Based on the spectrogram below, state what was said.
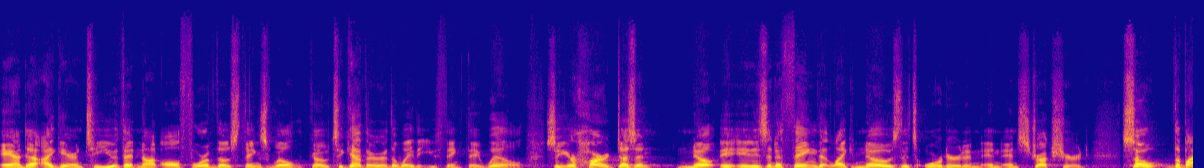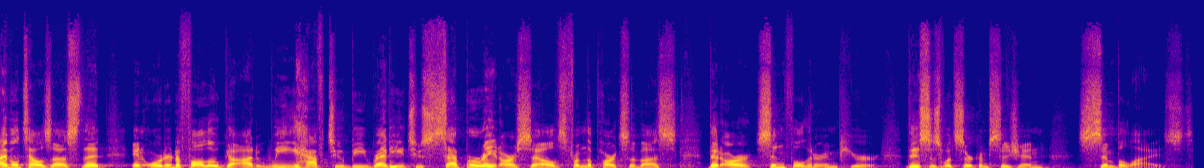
And uh, I guarantee you that not all four of those things will go together the way that you think they will. So your heart doesn't know, it isn't a thing that like knows that's ordered and, and, and structured. So the Bible tells us that in order to follow God, we have to be ready to separate ourselves from the parts of us that are sinful, that are impure. This is what circumcision symbolized.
